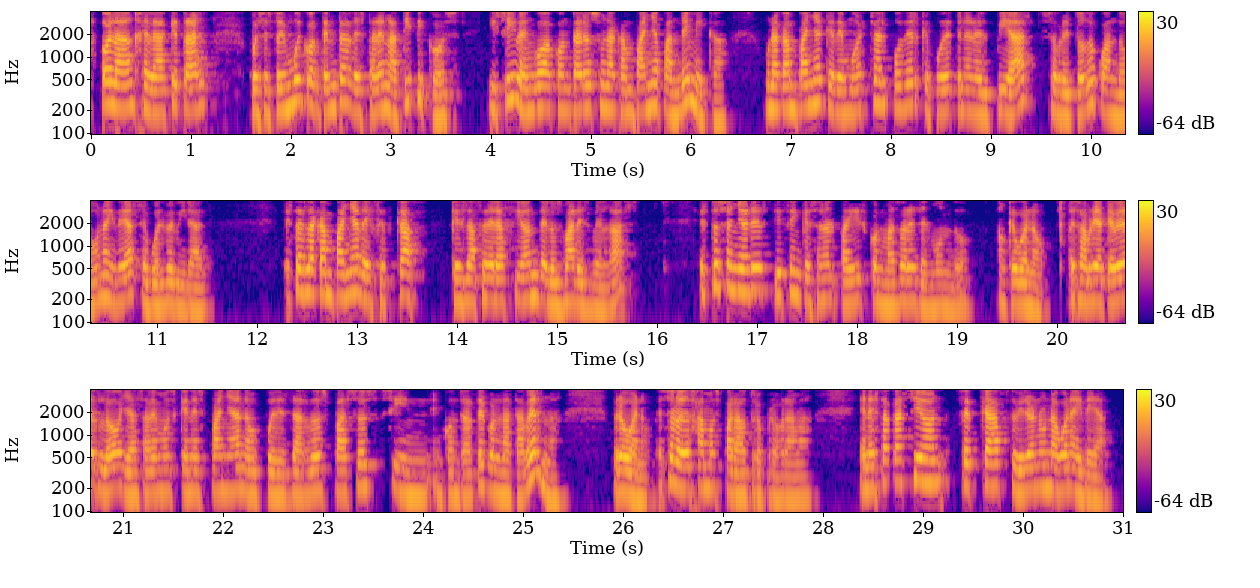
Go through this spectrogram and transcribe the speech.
Hola Ángela, ¿qué tal? Pues estoy muy contenta de estar en Atípicos. Y sí, vengo a contaros una campaña pandémica, una campaña que demuestra el poder que puede tener el PR, sobre todo cuando una idea se vuelve viral. Esta es la campaña de FedCaf, que es la Federación de los Bares Belgas. Estos señores dicen que son el país con más bares del mundo. Aunque bueno, eso habría que verlo, ya sabemos que en España no puedes dar dos pasos sin encontrarte con una taberna. Pero bueno, eso lo dejamos para otro programa. En esta ocasión, FedCaf tuvieron una buena idea.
